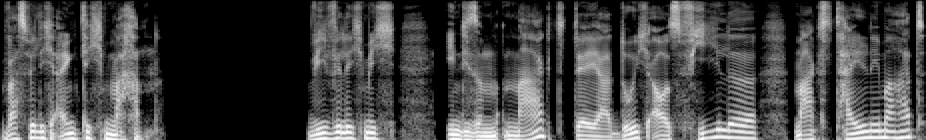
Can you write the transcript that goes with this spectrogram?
was will ich eigentlich machen? Wie will ich mich in diesem Markt, der ja durchaus viele Marktteilnehmer hat,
